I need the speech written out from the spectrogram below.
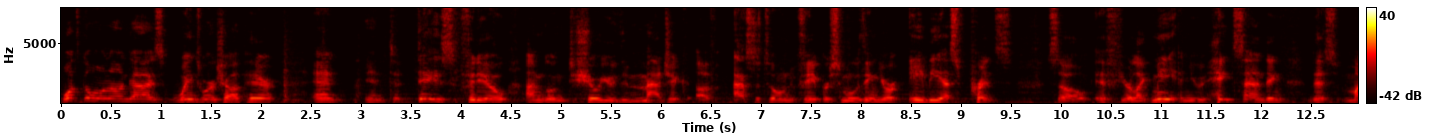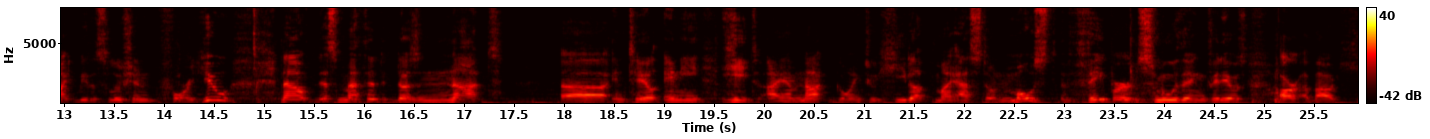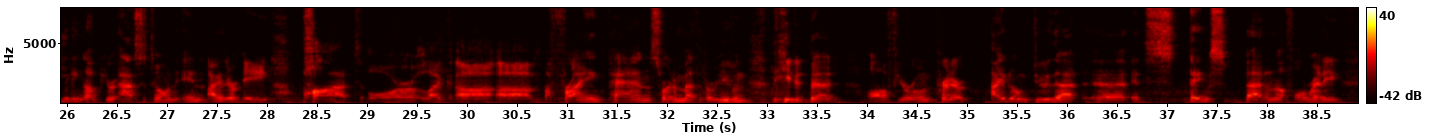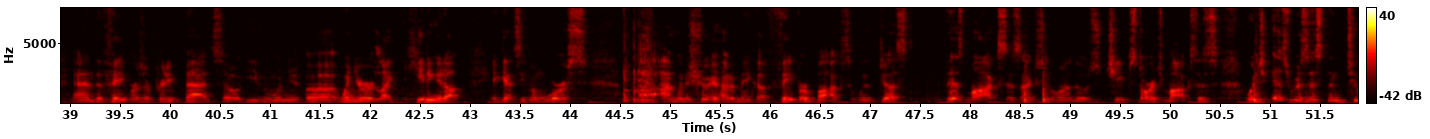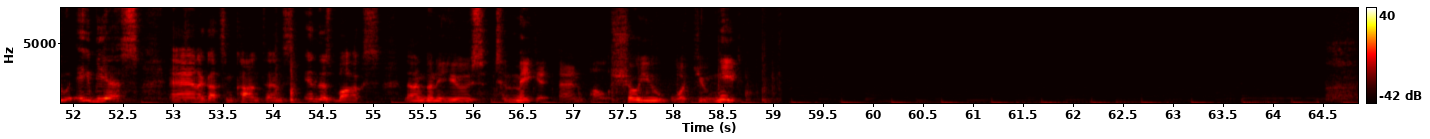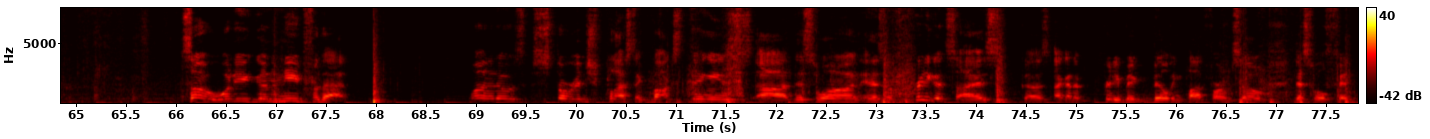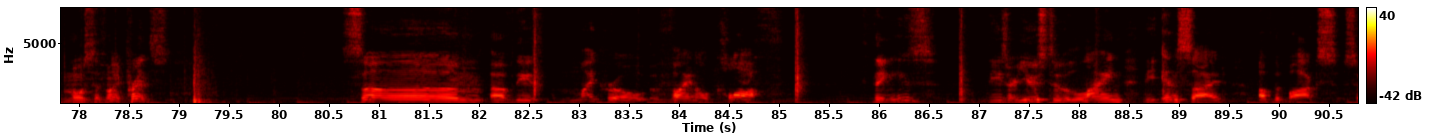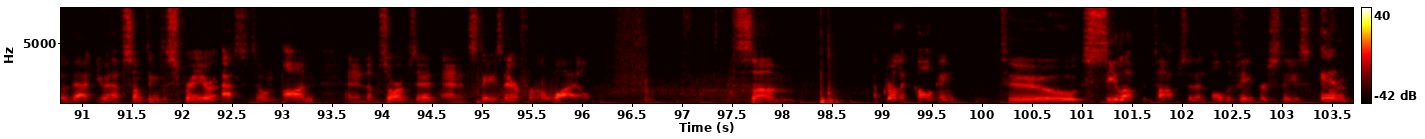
What's going on guys? Wayne's Workshop here and in today's video I'm going to show you the magic of acetone vapor smoothing your ABS prints. So if you're like me and you hate sanding, this might be the solution for you. Now this method does not uh, entail any heat. I am not going to heat up my acetone. Most vapor smoothing videos are about heating up your acetone in either a pot or like a, um, a frying pan sort of method or even the heated bed off your own printer. I don't do that. Uh, it stinks bad enough already, and the vapors are pretty bad. So even when you uh, when you're like heating it up, it gets even worse. Uh, I'm going to show you how to make a vapor box with just this box is actually one of those cheap storage boxes, which is resistant to ABS, and I got some contents in this box that I'm going to use to make it, and I'll show you what you need. So, what are you going to need for that? One of those storage plastic box thingies. Uh, this one is a pretty good size because I got a pretty big building platform, so this will fit most of my prints. Some of these micro vinyl cloth thingies. These are used to line the inside of the box so that you have something to spray your acetone on and it absorbs it and it stays there for a while. Some acrylic caulking to seal up the top so that all the vapor stays in.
